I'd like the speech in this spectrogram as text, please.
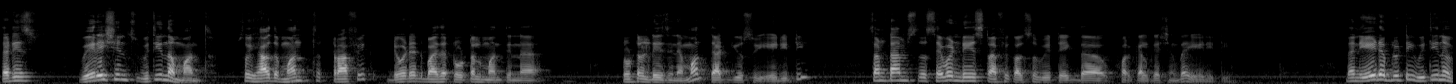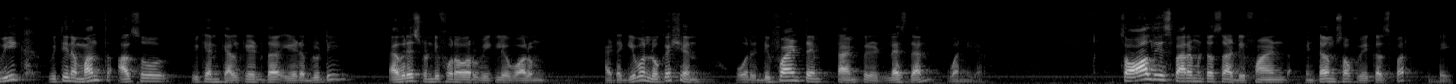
that is variations within the month. So you have the month traffic divided by the total month in a total days in a month that gives you ADT. Sometimes the 7 days traffic also we take the for calculation the ADT. Then AWT within a week, within a month also you can calculate the AWT average 24 hour weekly volume at a given location over a defined time, time period less than 1 year. So all these parameters are defined in terms of vehicles per day.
